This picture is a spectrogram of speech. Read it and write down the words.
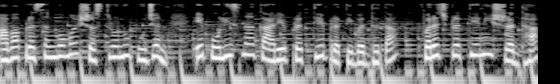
આવા પ્રસંગોમાં શસ્ત્રોનું પૂજન એ પોલીસના કાર્ય પ્રત્યે પ્રતિબદ્ધતા, ફરજ પ્રત્યેની શ્રદ્ધા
